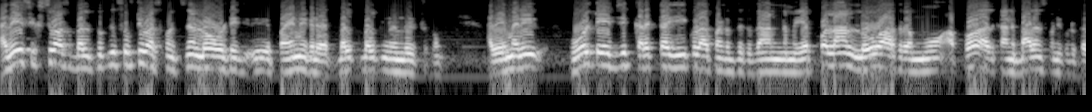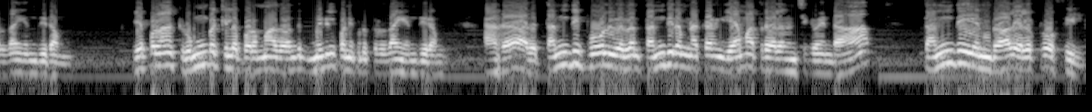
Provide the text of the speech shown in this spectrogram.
அதே சிக்ஸ்டி வாட்ஸ் பல்புக்கு ஃபிஃப்டி வாட்ஸ் போனுச்சுன்னா லோ வோல்டேஜ் பயனே கிடையாது. பல்ப் பல்ப் நின்றுட்டு இருக்கும். அதே மாதிரி வோல்டேஜ் கரெக்டாக ஈக்குவலாக பண்ணுறதுக்கு தான் நம்ம எப்போல்லாம் லோ ஆகிறோமோ அப்போ அதுக்கான பேலன்ஸ் பண்ணி கொடுக்கறது தான் எந்திரம். எப்போல்லாம் ரொம்ப கீழே போகிறோமோ அதை வந்து மிடில் பண்ணி கொடுக்கறது தான் எந்திரம். ஆக அது தந்தி போல் இதெல்லாம் தந்திரம்னாக்கா நீங்கள் ஏமாத்துற வேலை நினச்சிக்க வேண்டாம். தந்தி என்றால் எலக்ட்ரோஃபீல்ட்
